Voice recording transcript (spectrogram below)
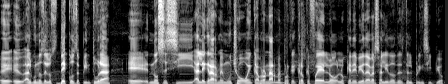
eh, eh, algunos de los decos de pintura eh, no sé si alegrarme mucho o encabronarme porque creo que fue lo, lo que debió de haber salido desde el principio.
